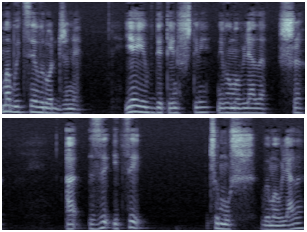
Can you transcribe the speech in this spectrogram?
Мабуть, це вроджене. Я і в дитинстві не вимовляла Ш, а з і ци чому ж вимовляла?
